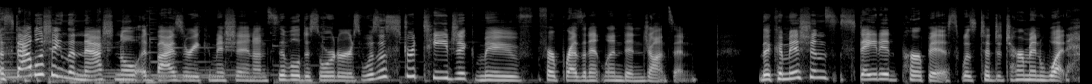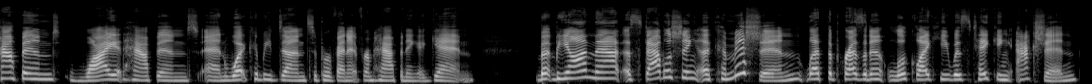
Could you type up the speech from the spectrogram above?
Establishing the National Advisory Commission on Civil Disorders was a strategic move for President Lyndon Johnson. The commission's stated purpose was to determine what happened, why it happened, and what could be done to prevent it from happening again. But beyond that, establishing a commission let the president look like he was taking action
